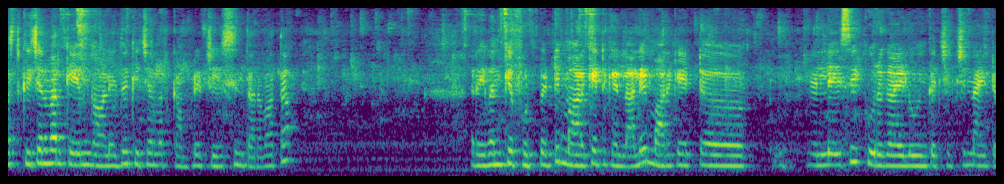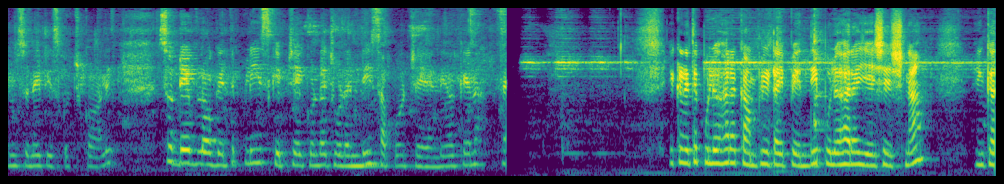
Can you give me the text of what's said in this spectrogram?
first kitchen work ఏం కాలేదు. కిచెన్ వర్క్ కంప్లీట్ చేసిన తర్వాత రేవంత్కి ఫుడ్ పెట్టి మార్కెట్కి వెళ్ళాలి. మార్కెట్ వెళ్ళేసి కూరగాయలు ఇంకా చిన్న చిన్న ఐటమ్స్ ఉన్నాయి తీసుకొచ్చుకోవాలి. సో డే బ్లాగ్ అయితే ప్లీజ్ స్కిప్ చేయకుండా చూడండి సపోర్ట్ చేయండి ఓకేనా ఇక్కడైతే పులిహోర కంప్లీట్ అయిపోయింది. పులిహోర చేసేసిన. ఇంకా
